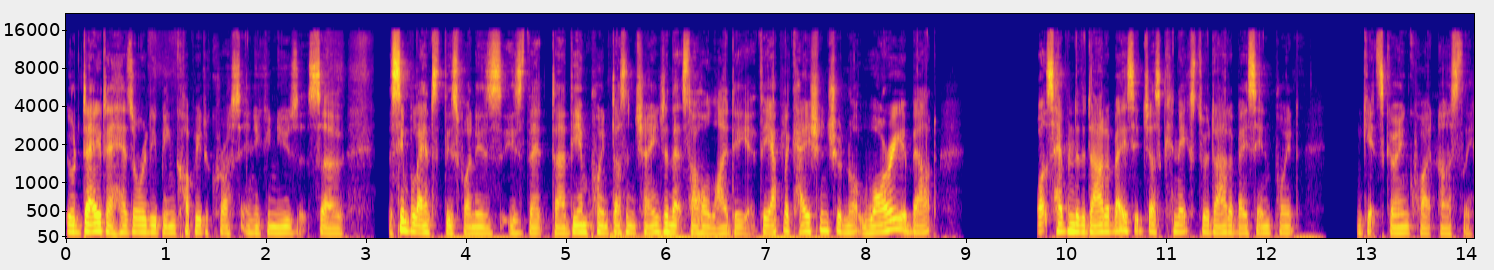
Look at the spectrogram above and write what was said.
Your data has already been copied across and you can use it. So the simple answer to this one is, is that uh, the endpoint doesn't change and that's the whole idea. The application should not worry about what's happened to the database. It just connects to a database endpoint and gets going quite nicely.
